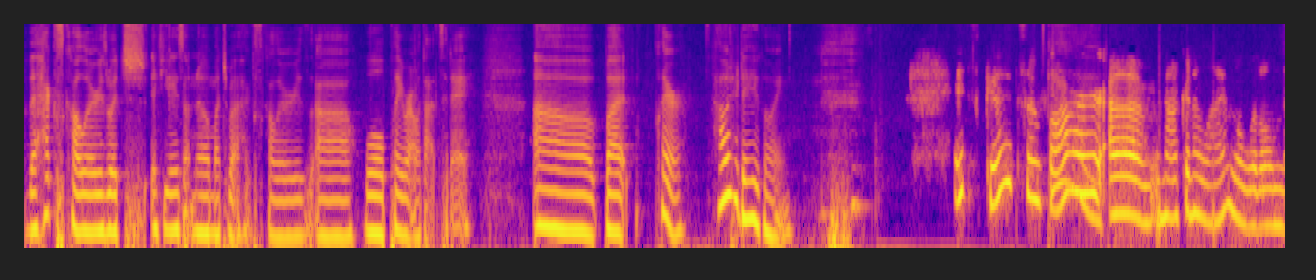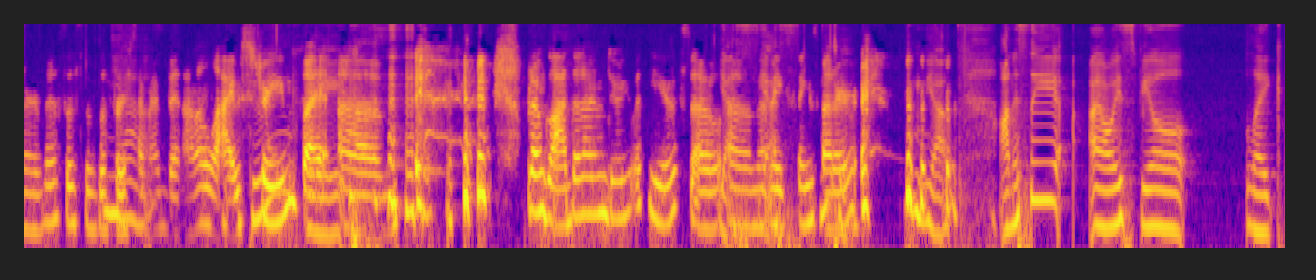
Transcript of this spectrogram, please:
the hex colors. Which, if you guys don't know much about hex colors, uh, we'll play around with that today. Uh, but Claire, how is your day going? It's good so far. Um, not gonna lie, I'm a little nervous. This is the first yeah. time I've been on a live stream, but um, but I'm glad that I'm doing it with you. So yes, um, that yes. makes things better. yeah, honestly, I always feel like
